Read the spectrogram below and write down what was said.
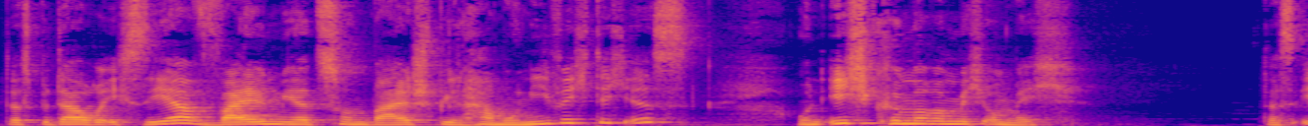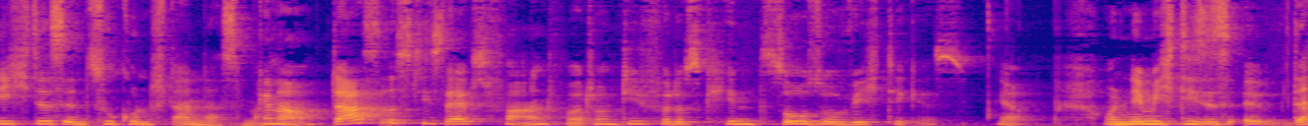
das bedauere ich sehr, weil mir zum Beispiel Harmonie wichtig ist und ich kümmere mich um mich dass ich das in Zukunft anders mache. Genau, das ist die Selbstverantwortung, die für das Kind so, so wichtig ist. Ja, und nämlich dieses, äh, da,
